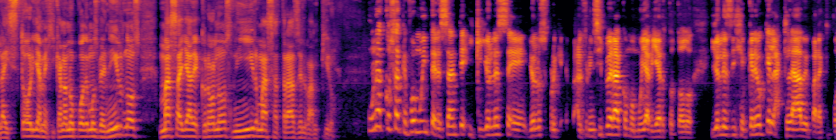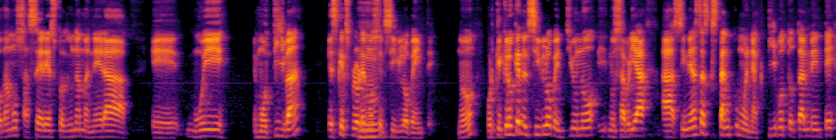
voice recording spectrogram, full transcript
la historia mexicana, no podemos venirnos más allá de Cronos ni ir más atrás del vampiro? Una cosa que fue muy interesante y que yo les, eh, yo los, porque al principio era como muy abierto todo, yo les dije, creo que la clave para que podamos hacer esto de una manera eh, muy emotiva es que exploremos el siglo XX, ¿no? Porque creo que en el siglo XXI nos habría a cineastas que están como en activo totalmente,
